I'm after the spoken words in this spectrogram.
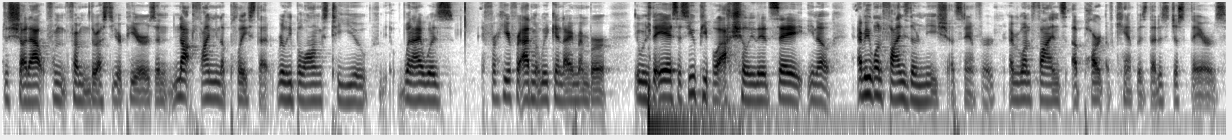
just shut out from from the rest of your peers and not finding a place that really belongs to you. When I was for here for Admit Weekend, I remember it was the ASSU people actually. They'd say, you know, everyone finds their niche at Stanford. Everyone finds a part of campus that is just theirs.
